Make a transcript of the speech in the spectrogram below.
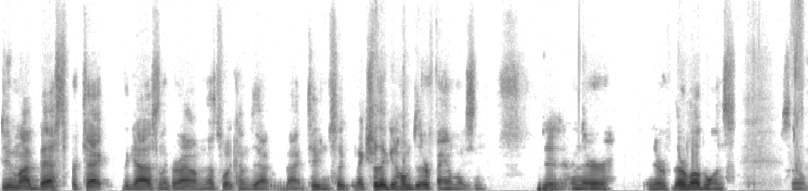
do my best to protect the guys on the ground. That's what comes out back to. And so make sure they get home to their families and yeah. and their, their their loved ones. So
